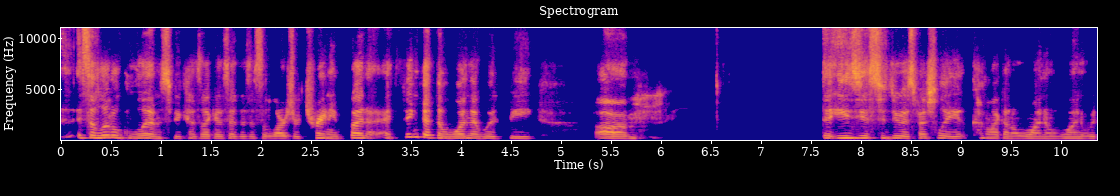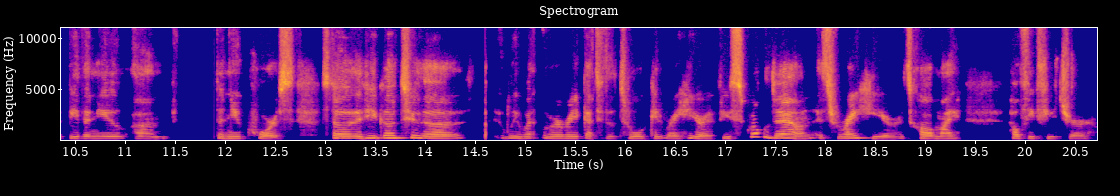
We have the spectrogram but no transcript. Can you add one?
it's a little glimpse because like I said, this is a larger training, but I think that the one that would be um, the easiest to do, especially kind of like on a one-on-one would be the new um, the new course. So if you go to the, we went, we already got to the toolkit right here. If you scroll down, it's right here. It's called My Healthy Future.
